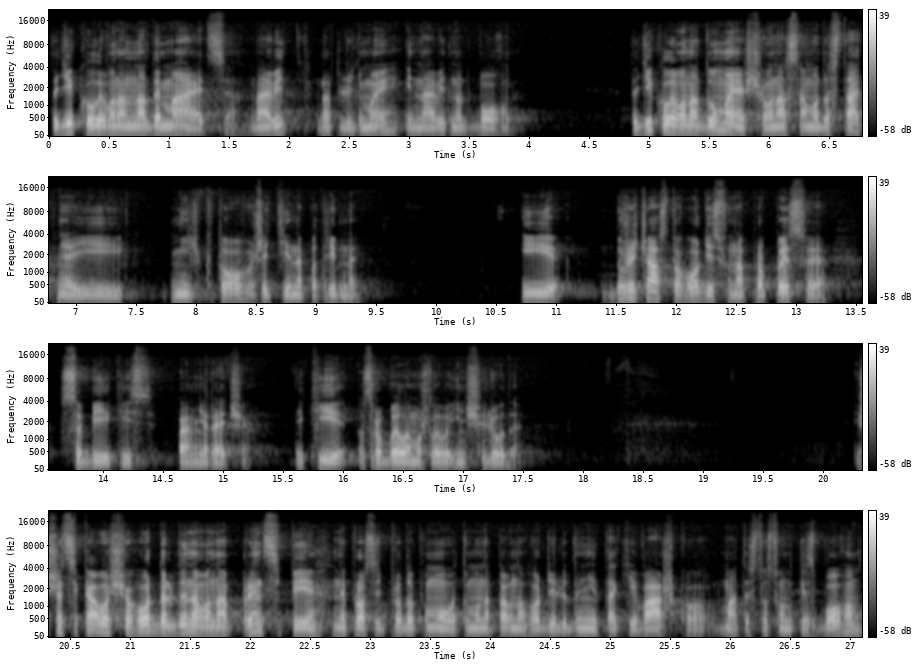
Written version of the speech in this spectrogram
Тоді, коли вона надимається навіть над людьми і навіть над Богом. Тоді, коли вона думає, що вона самодостатня і ніхто в житті не потрібний. І дуже часто гордість вона прописує собі якісь певні речі, які зробили, можливо, інші люди. І що цікаво, що горда людина, вона, в принципі, не просить про допомогу, тому, напевно, гордій людині так і важко мати стосунки з Богом.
